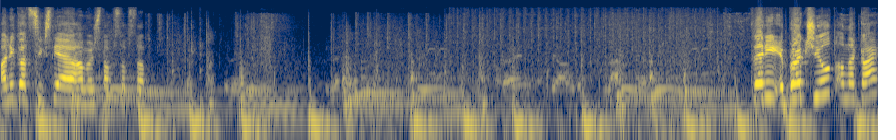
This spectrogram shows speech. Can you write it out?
Only got 60 ammo. Stop, stop, stop. Thirty a break shield on that guy.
